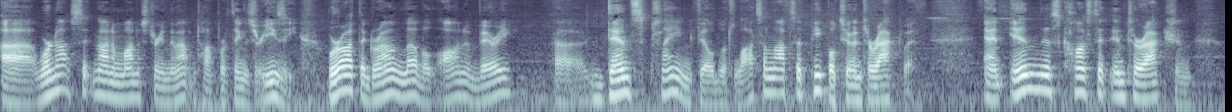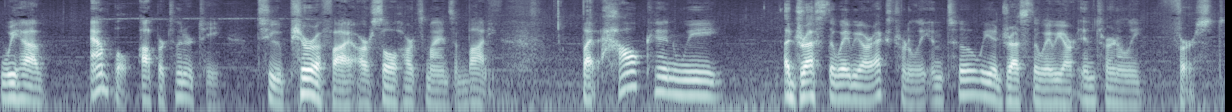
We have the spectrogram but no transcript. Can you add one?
uh, we're not sitting on a monastery in the mountaintop where things are easy we're at the ground level on a very uh, dense playing field with lots and lots of people to interact with and in this constant interaction we have ample opportunity to purify our soul, hearts, minds and body. But how can we address the way we are externally until we address the way we are internally first?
